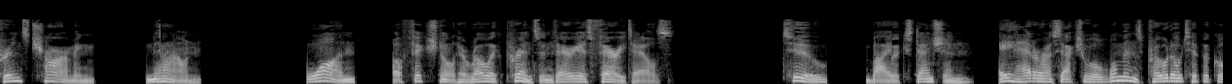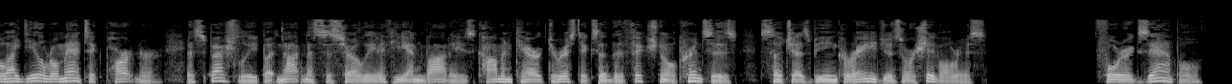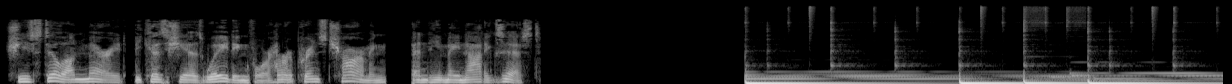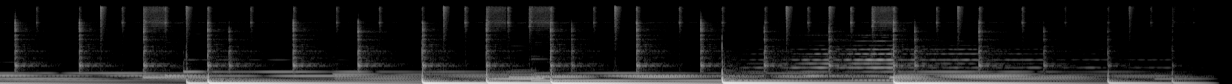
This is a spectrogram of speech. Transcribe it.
Prince Charming. Noun. 1. A fictional heroic prince in various fairy tales. 2. By extension, a heterosexual woman's prototypical ideal romantic partner, especially but not necessarily if he embodies common characteristics of the fictional princes, such as being courageous or chivalrous. For example, she's still unmarried because she is waiting for her Prince Charming, and he may not exist.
